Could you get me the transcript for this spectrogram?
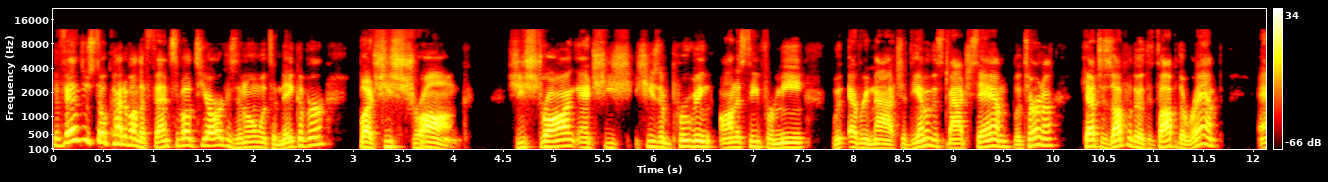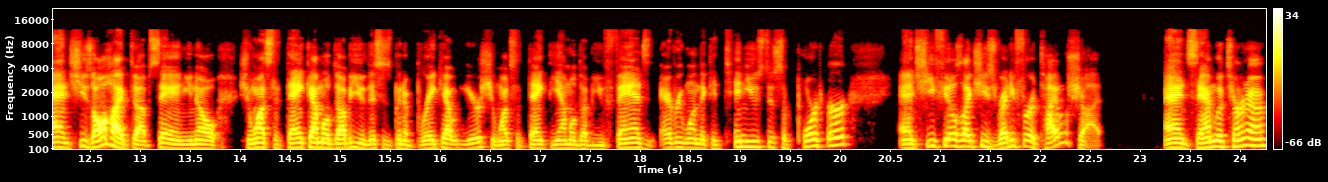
the fans are still kind of on the fence about Tiara because they don't know what to make of her, but she's strong. She's strong and she's she's improving, honestly, for me with every match. At the end of this match, Sam Laterna catches up with her at the top of the ramp. And she's all hyped up, saying, you know, she wants to thank MLW. This has been a breakout year. She wants to thank the MLW fans and everyone that continues to support her. And she feels like she's ready for a title shot. And Sam Laterna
